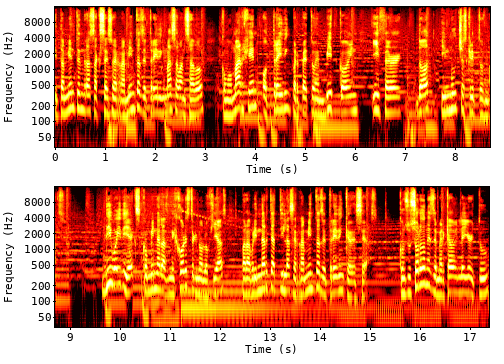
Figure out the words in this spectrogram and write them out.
y también tendrás acceso a herramientas de trading más avanzado como margen o trading perpetuo en Bitcoin, Ether, DOT y muchas criptos más. DYDX combina las mejores tecnologías para brindarte a ti las herramientas de trading que deseas. Con sus órdenes de mercado en Layer 2,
